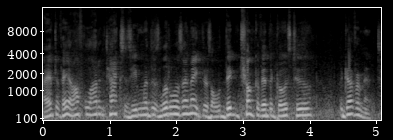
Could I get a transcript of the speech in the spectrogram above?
I have to pay an awful lot in taxes, even with as little as I make. There's a big chunk of it that goes to the government.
